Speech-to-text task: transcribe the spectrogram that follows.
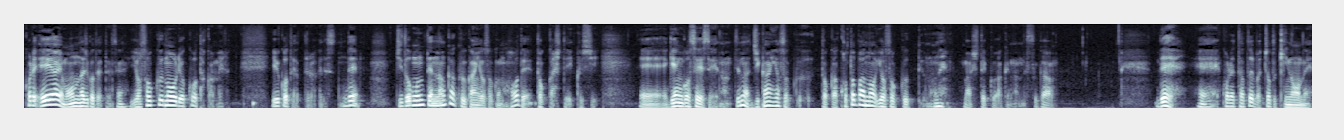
これ AI も同じことやってるんですね。予測能力を高める。ということをやってるわけです。で、自動運転なんかは空間予測の方で特化していくし、えー、言語生成なんていうのは時間予測とか言葉の予測っていうのをね、まあ、していくわけなんですがで、えー、これ例えばちょっと昨日ね、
